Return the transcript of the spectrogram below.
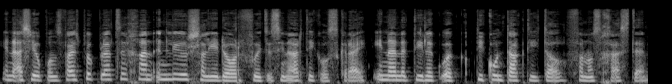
en as jy op ons Facebook bladsy gaan inloer, sal jy daar foto's en artikels kry en dan natuurlik ook die kontakdetail van ons gaste.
